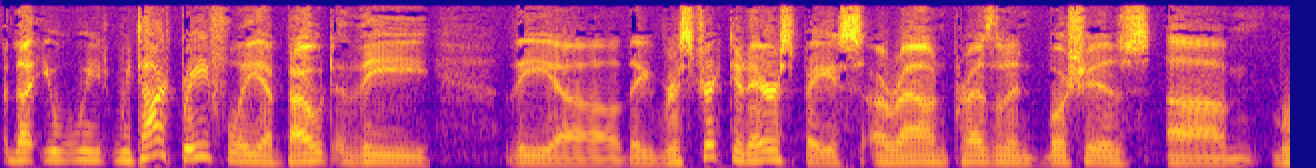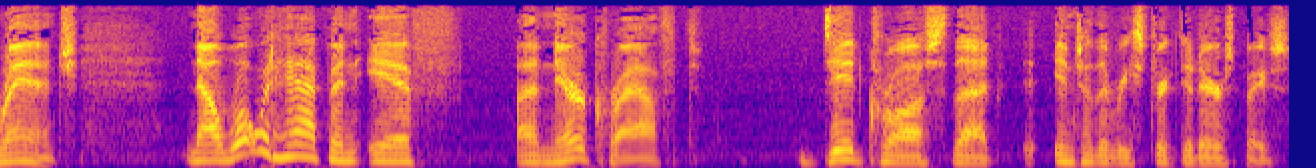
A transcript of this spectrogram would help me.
that you, we we talked briefly about the the uh, the restricted airspace around President Bush's um, ranch. Now, what would happen if an aircraft did cross that into the restricted airspace?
